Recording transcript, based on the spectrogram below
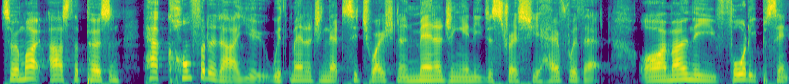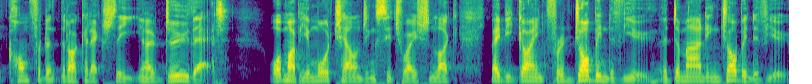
So I might ask the person, how confident are you with managing that situation and managing any distress you have with that? Or I'm only 40% confident that I could actually, you know, do that. Or it might be a more challenging situation like maybe going for a job interview, a demanding job interview.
